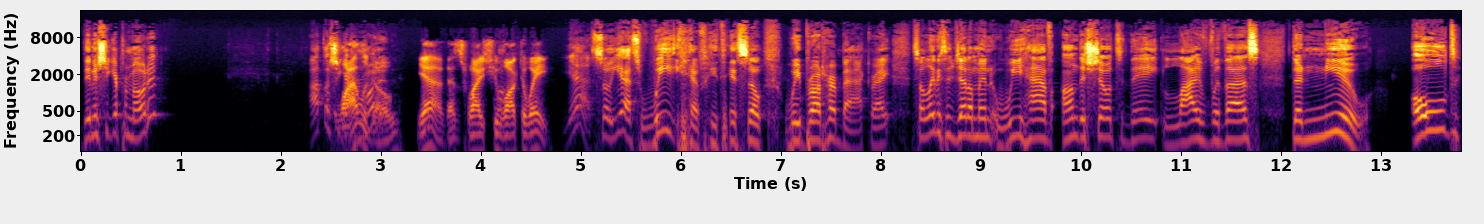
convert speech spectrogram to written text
Didn't she get promoted? I thought A while got ago. Yeah, that's why she walked away. Yeah. So yes, we yeah, we did. So we brought her back, right? So, ladies and gentlemen, we have on the show today, live with us, the new old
